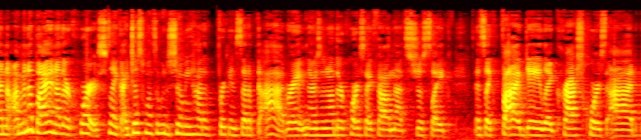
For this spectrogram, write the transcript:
and I'm gonna buy another course. Like, I just want someone to show me how to freaking set up the ad, right? And there's another course I found that's just like it's like five day like crash course ad.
